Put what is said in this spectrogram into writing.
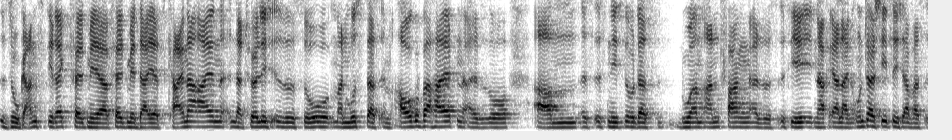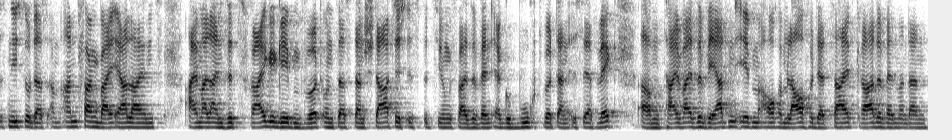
so ganz direkt fällt mir, fällt mir da jetzt keiner ein. Natürlich ist es so, man muss das im Auge behalten. Also ähm, es ist nicht so, dass nur am Anfang, also es ist je nach Airline unterschiedlich, aber es ist nicht so, dass am Anfang bei Airlines einmal ein Sitz freigegeben wird und das dann statisch ist, beziehungsweise wenn er gebucht wird, dann ist er weg. Ähm, teilweise werden eben auch im Laufe der Zeit, gerade wenn man dann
